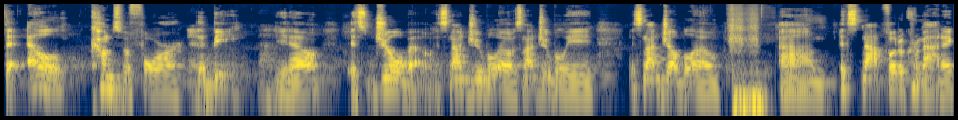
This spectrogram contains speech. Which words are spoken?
the L comes before the B. You know, it's Julbo. It's not Jubilo. It's not Jubilee. It's not Jublo. Um, it's not photochromatic.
